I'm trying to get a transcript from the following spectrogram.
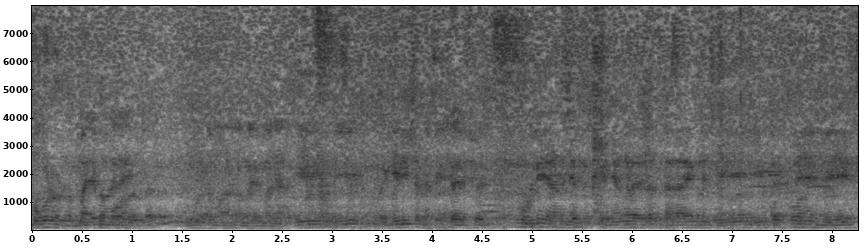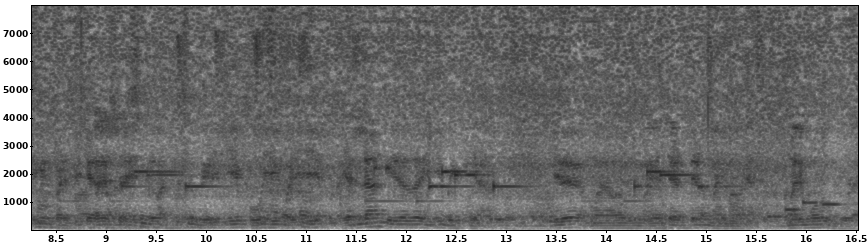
മകളുണ്ട് മരുമകനുണ്ട് ഈ ഈ ഗിരീഷന്റെ പേര് പുള്ളിയാണ് ഞങ്ങൾക്ക് ഞങ്ങളെല്ലാം സഹായങ്ങൾ ചെയ്യുകയും ഈ കൊച്ചിനെ നേഴ്സിംഗ് പഠിപ്പിക്കാനായിട്ട് മേടിക്കുകയും പോയി വരികയും എല്ലാം ചെയ്തത് ഈ വ്യക്തിയാണ്. ഇത് ചേട്ടത്തിയുടെ മരുമകൻ മരുമകളും കൂടെ.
